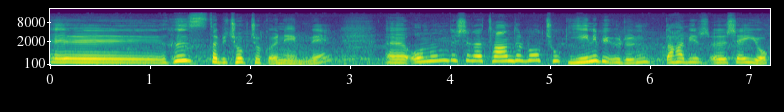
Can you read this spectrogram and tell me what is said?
Ee, hız tabii çok çok önemli. Ee, onun dışında Thunderbolt çok yeni bir ürün. Daha bir şey yok.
